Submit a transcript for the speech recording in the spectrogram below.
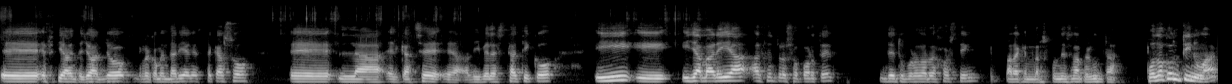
efectivamente, yo, yo recomendaría en este caso el caché a nivel estático y, llamaría al centro de soporte de tu proveedor de hosting para que me respondiese la pregunta. ¿Puedo continuar?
